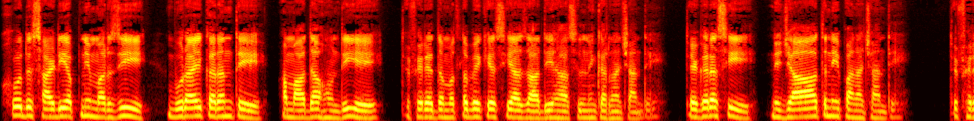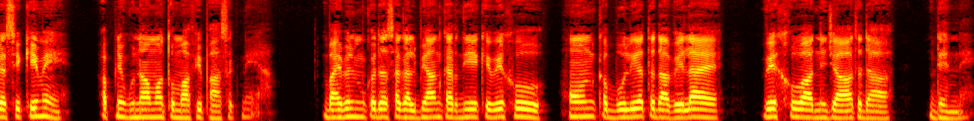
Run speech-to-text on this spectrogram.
ਖੁਦ ਸਾਡੀ ਆਪਣੀ ਮਰਜ਼ੀ ਬੁਰਾਈ ਕਰਨ ਤੇ ਆਮਾਦਾ ਹੁੰਦੀ ਏ, ਤੇ ਫਿਰ ਇਹਦਾ ਮਤਲਬ ਹੈ ਕਿ ਅਸੀਂ ਆਜ਼ਾਦੀ ਹਾਸਲ ਨਹੀਂ ਕਰਨਾ ਚਾਹੁੰਦੇ। ਤੇ ਅਗਰ ਅਸੀਂ ਨਜਾਤ ਨਹੀਂ ਪਾਣਾ ਚਾਹੁੰਦੇ, ਤੇ ਫਿਰ ਅਸੀਂ ਕਿਵੇਂ ਆਪਣੇ ਗੁਨਾਹਾਂ ਤੋਂ ਮਾਫੀ ਪਾ ਸਕਨੇ ਆ ਬਾਈਬਲ ਮੁਕੱਦਸਾ ਗੱਲ ਬਿਆਨ ਕਰਦੀ ਹੈ ਕਿ ਵੇਖੋ, ਹੁਣ ਕਬੂਲੀਅਤ ਦਾ ਵੇਲਾ ਹੈ, ਵੇਖੋ ਆ ਨਜਾਤ ਦਾ ਦਿਨ ਹੈ।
